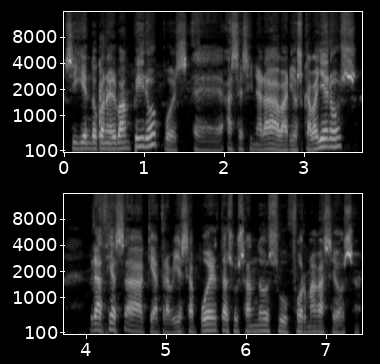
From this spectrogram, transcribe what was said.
Siguiendo con el vampiro, pues eh, asesinará a varios caballeros gracias a que atraviesa puertas usando su forma gaseosa.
